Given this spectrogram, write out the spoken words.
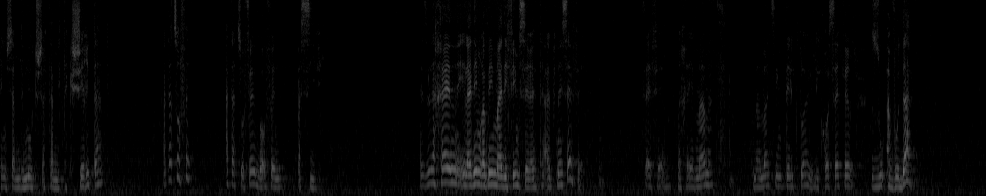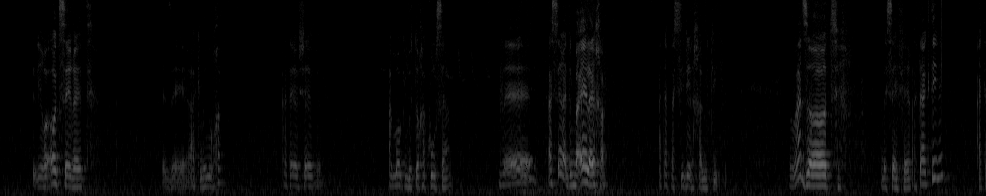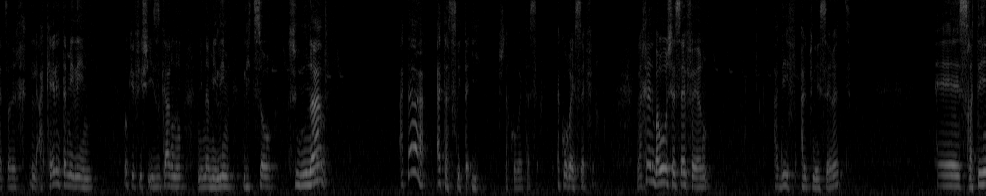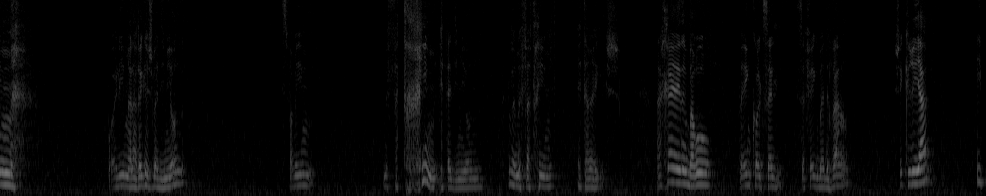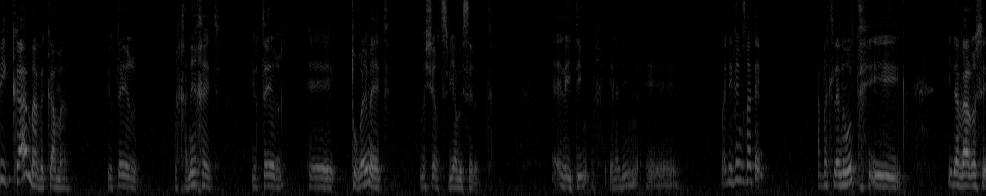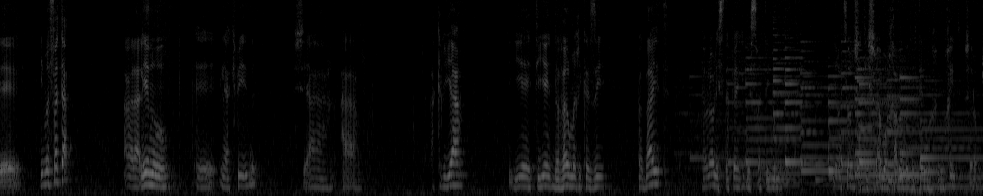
אין שם דמות שאתה מתקשר איתה. אתה צופה. אתה צופה באופן פסיבי. אז לכן ילדים רבים מעדיפים סרט על פני ספר. ספר מחייב מאמץ, מאמץ אינטלקטואלי. לקרוא ספר זו עבודה. לראות סרט זה רק מנוחה. אתה יושב עמוק בתוך הכורסה, והסרט בא אליך. אתה פסיבי לחלוטין. לעומת זאת, בספר אתה אקטיבי. אתה צריך לעכל את המילים, לא כפי שהזכרנו מן המילים ליצור תמונה. אתה התסריטאי כשאתה קורא את הסרט, קורא ספר. ולכן ברור שספר עדיף על פני סרט. אה, סרטים פועלים על הרגש והדמיון. ספרים מפתחים את הדמיון ומפתחים את הרגש. לכן ברור, ואין כל צל ספק בדבר, שקריאה היא פי כמה וכמה יותר מחנכת, יותר אה, תורמת מאשר צפייה בסרט. אה, לעתים ילדים אה, מעדיפים סרטים. הבטלנות היא, היא דבר שהיא מפתה. אבל עלינו אה, להקפיד שהקריאה שה, תהיה דבר מרכזי בבית ולא להסתפק בסרטים. יהי רצון שתשרה ברכה בעבודתנו החינוכית. שלום.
